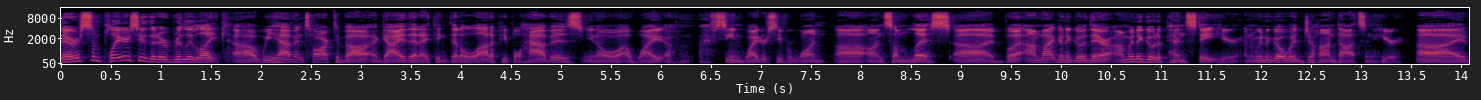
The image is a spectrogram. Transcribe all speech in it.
there are some players here that I really like. Uh, we haven't talked about a guy that I think that a lot of people have is, you know, a wide. Uh, I've seen wide receiver one uh, on some lists, uh, but I'm not going to go there. I'm going to go to Penn State here, and I'm going to go with Jahan Dotson here. I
